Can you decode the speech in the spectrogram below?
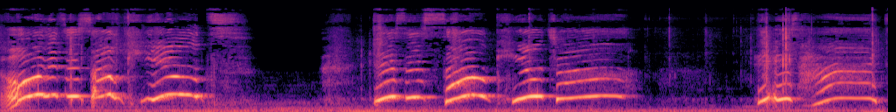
Oh, this is so cute. This is so cute, y'all. It is hot.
